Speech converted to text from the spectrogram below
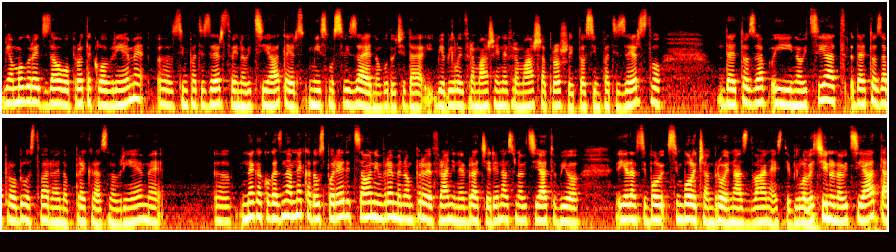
ja mogu reći za ovo proteklo vrijeme e, simpatizerstva i novicijata jer mi smo svi zajedno budući da je bilo i framaša i neframaša prošli to simpatizerstvo da je to zap- i novicijat da je to zapravo bilo stvarno jedno prekrasno vrijeme E, nekako ga znam nekada usporediti sa onim vremenom prve Franjine braće jer je nas u novicijatu bio jedan simboli- simboličan broj nas 12 je bilo većinu novicijata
